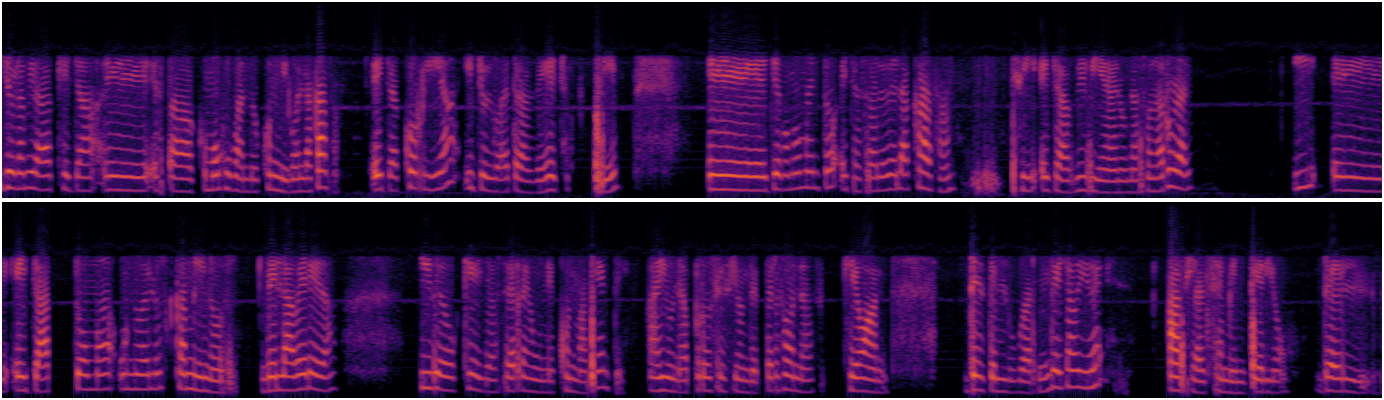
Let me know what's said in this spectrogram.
y yo la miraba que ella eh, estaba como jugando conmigo en la casa ella corría y yo iba detrás de ella, ¿sí? Eh, llega un momento, ella sale de la casa, ¿sí? Ella vivía en una zona rural y eh, ella toma uno de los caminos de la vereda y veo que ella se reúne con más gente. Hay una procesión de personas que van desde el lugar donde ella vive hacia el cementerio del,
